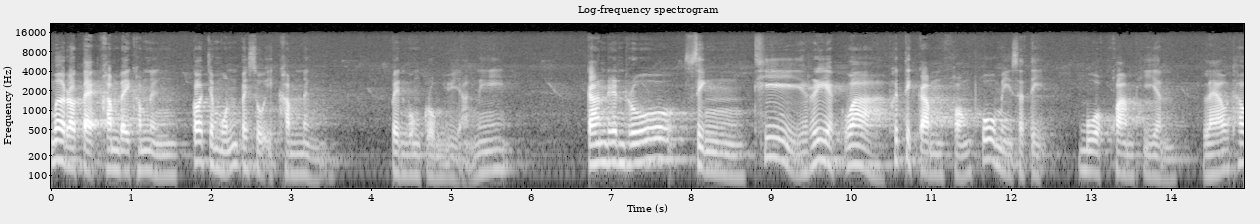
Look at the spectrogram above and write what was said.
เมื่อเราแตะคำใดคำหนึ่ง ก็จะหมุนไปสู่อีกคำหนึ่ง เป็นวงกลมอยู่อย่างนี้ การเรียนรู้สิ่งที่เรียกว่าพฤติกรรมของผู้มีสติบวกความเพียร แล้วเท่า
